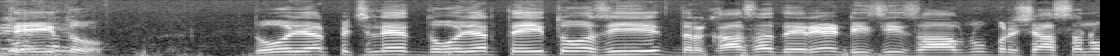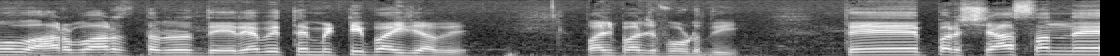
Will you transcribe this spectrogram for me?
23 ਤੋਂ 2000 ਪਿਛਲੇ 2023 ਤੋਂ ਅਸੀਂ ਦਰਖਾਸਤਾਂ ਦੇ ਰਹੇ ਹਾਂ ਡੀਸੀ ਸਾਹਿਬ ਨੂੰ ਪ੍ਰਸ਼ਾਸਨ ਨੂੰ ਹਰ ਵਾਰ ਦੇ ਰਹੇ ਹਾਂ ਵੀ ਇੱਥੇ ਮਿੱਟੀ ਪਾਈ ਜਾਵੇ 5-5 ਫੁੱਟ ਦੀ। ਤੇ ਪ੍ਰਸ਼ਾਸਨ ਨੇ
